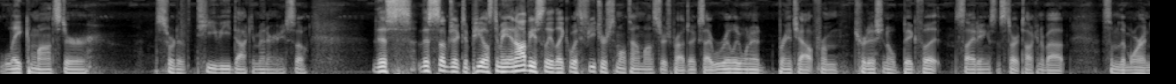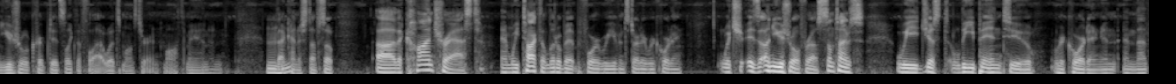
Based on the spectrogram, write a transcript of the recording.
lake monster sort of TV documentaries. So this this subject appeals to me, and obviously, like with future small town monsters projects, I really want to branch out from traditional Bigfoot sightings and start talking about some of the more unusual cryptids like the Flatwoods monster and Mothman and that kind of stuff. So uh, the contrast, and we talked a little bit before we even started recording which is unusual for us. Sometimes we just leap into recording, and, and that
